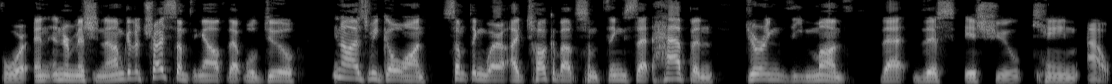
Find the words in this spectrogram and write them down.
for an intermission and I'm going to try something out that will do, you know, as we go on, something where I talk about some things that happen during the month that this issue came out.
